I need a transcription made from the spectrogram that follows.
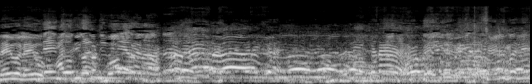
ಲೈವ್ ಲೈವ್ ಬನ್ನಿ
